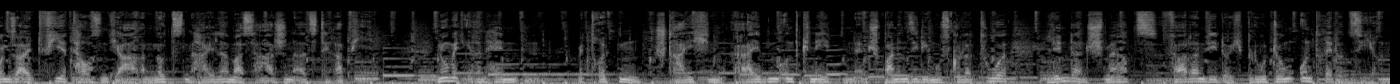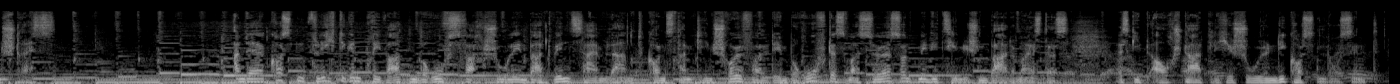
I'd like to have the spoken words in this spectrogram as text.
Schon seit 4000 Jahren nutzen Heiler Massagen als Therapie. Nur mit ihren Händen, mit Drücken, Streichen, Reiben und Kneten entspannen sie die Muskulatur, lindern Schmerz, fördern die Durchblutung und reduzieren Stress. An der kostenpflichtigen privaten Berufsfachschule in Bad Windsheim lernt Konstantin Schröferl den Beruf des Masseurs und medizinischen Bademeisters. Es gibt auch staatliche Schulen, die kostenlos sind.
